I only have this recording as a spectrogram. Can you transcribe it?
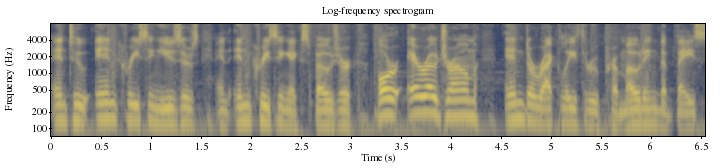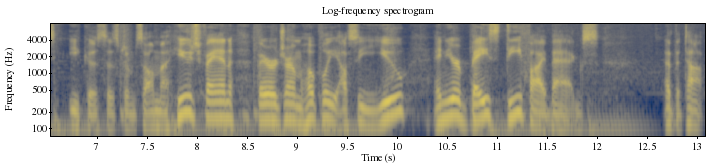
into increasing users and increasing increasing exposure for Aerodrome indirectly through promoting the base ecosystem. So I'm a huge fan of Aerodrome. Hopefully, I'll see you and your base DeFi bags at the top.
